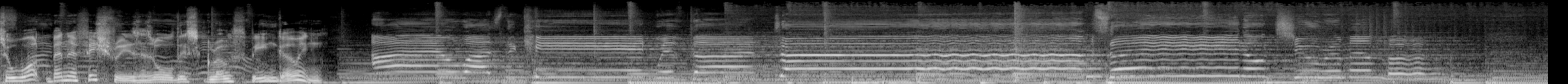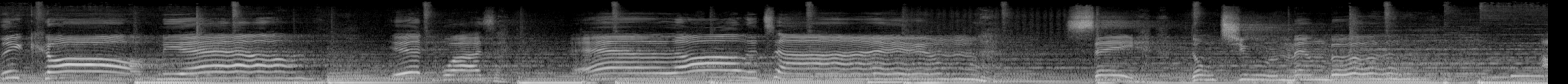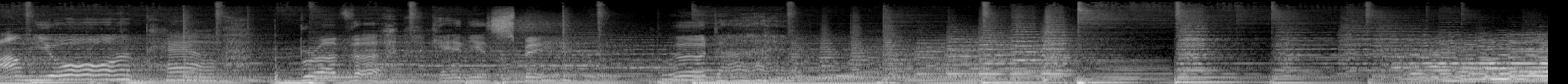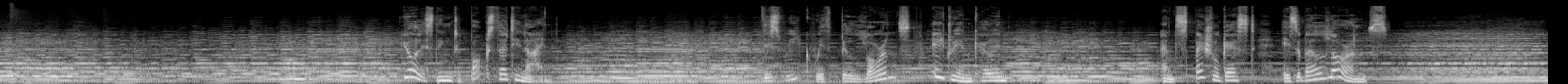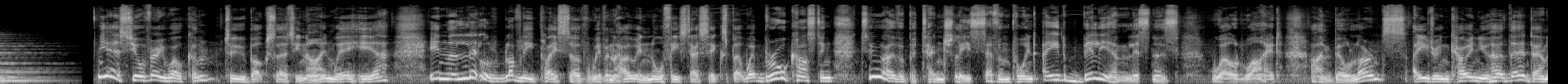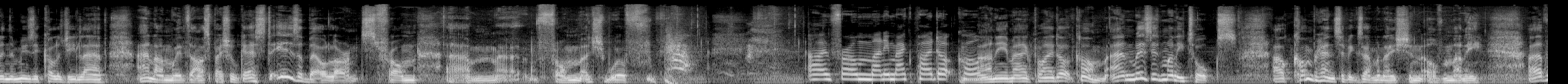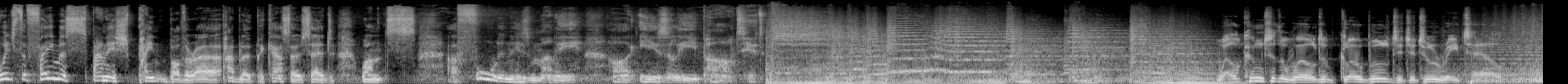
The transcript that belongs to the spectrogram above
To what beneficiaries has all this growth been going? You're listening to Box 39. This week with Bill Lawrence, Adrian Cohen, and special guest Isabel Lawrence. Yes, you're very welcome to Box 39. We're here in the little lovely place of Wivenhoe in northeast Essex, but we're broadcasting to over potentially 7.8 billion listeners worldwide. I'm Bill Lawrence, Adrian Cohen, you heard there down in the Musicology Lab, and I'm with our special guest Isabel Lawrence from um, from uh, I'm from moneymagpie.com. moneymagpie.com. And this is Money Talks, our comprehensive examination of money, uh, of which the famous Spanish paint botherer Pablo Picasso said once, A fool and his money are easily parted. Welcome to the world of global digital retail.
